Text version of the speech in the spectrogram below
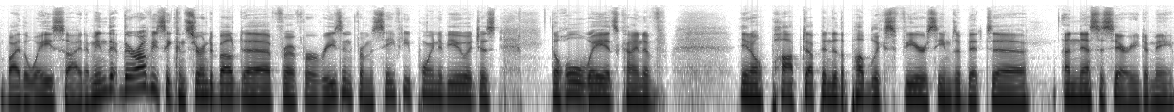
by the wayside? I mean, they're obviously concerned about uh, for for a reason from a safety point of view. It just the whole way it's kind of you know popped up into the public sphere seems a bit uh, unnecessary to me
